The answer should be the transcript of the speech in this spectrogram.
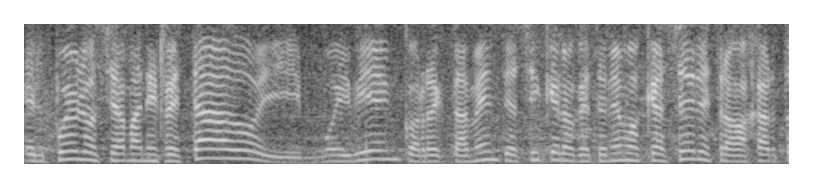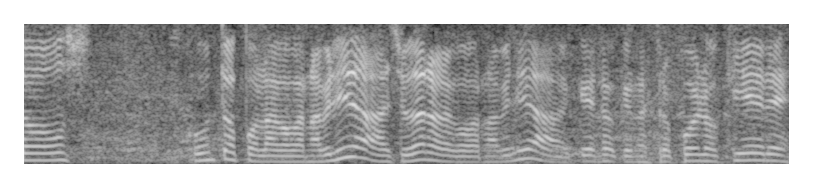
el pueblo se ha manifestado y muy bien, correctamente, así que lo que tenemos que hacer es trabajar todos juntos por la gobernabilidad, ayudar a la gobernabilidad, que es lo que nuestro pueblo quiere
